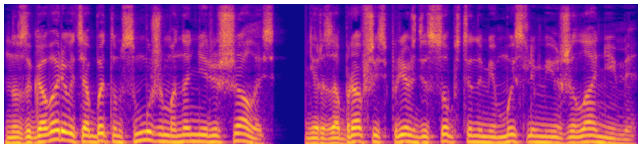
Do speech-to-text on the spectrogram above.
Но заговаривать об этом с мужем она не решалась, не разобравшись прежде собственными мыслями и желаниями,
